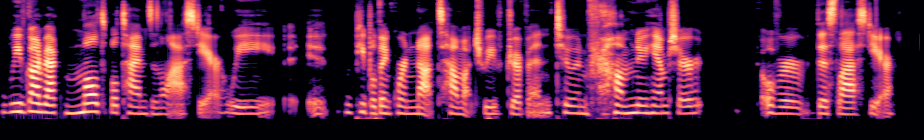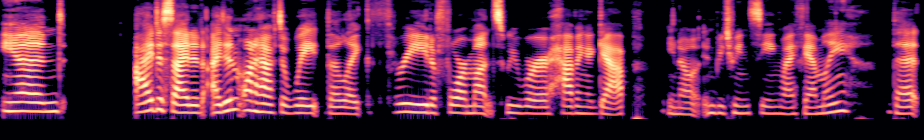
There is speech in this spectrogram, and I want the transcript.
we've gone back multiple times in the last year. We it, people think we're nuts how much we've driven to and from New Hampshire over this last year. And I decided I didn't want to have to wait the like three to four months we were having a gap, you know, in between seeing my family, that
